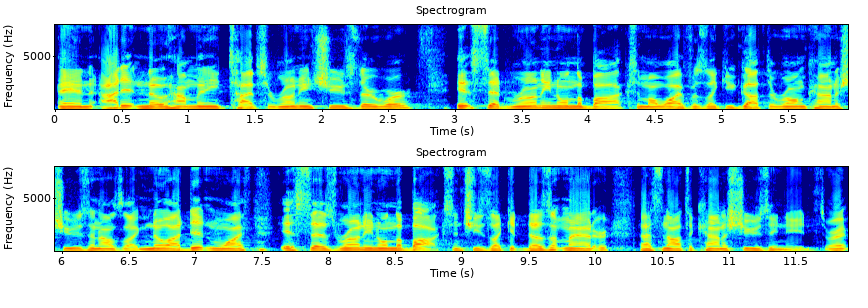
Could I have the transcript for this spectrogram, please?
and I didn't know how many types of running shoes there were. It said running on the box, and my wife was like, You got the wrong kind of shoes. And I was like, No, I didn't, wife. It says running on the box. And she's like, It doesn't matter. That's not the kind of shoes he needs, right?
